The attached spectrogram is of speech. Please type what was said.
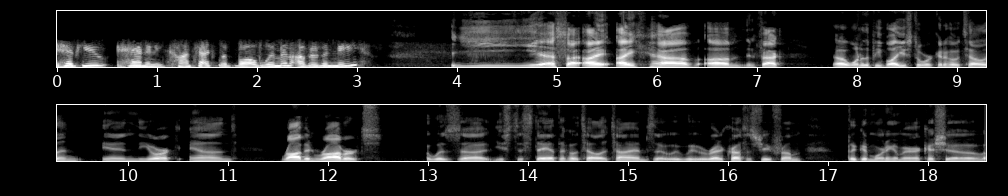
have you had any contact with bald women other than me? Yes, I I, I have. Um, in fact, uh, one of the people I used to work at a hotel in in New York, and Robin Roberts was uh, used to stay at the hotel at times. Uh, we, we were right across the street from the Good Morning America show,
